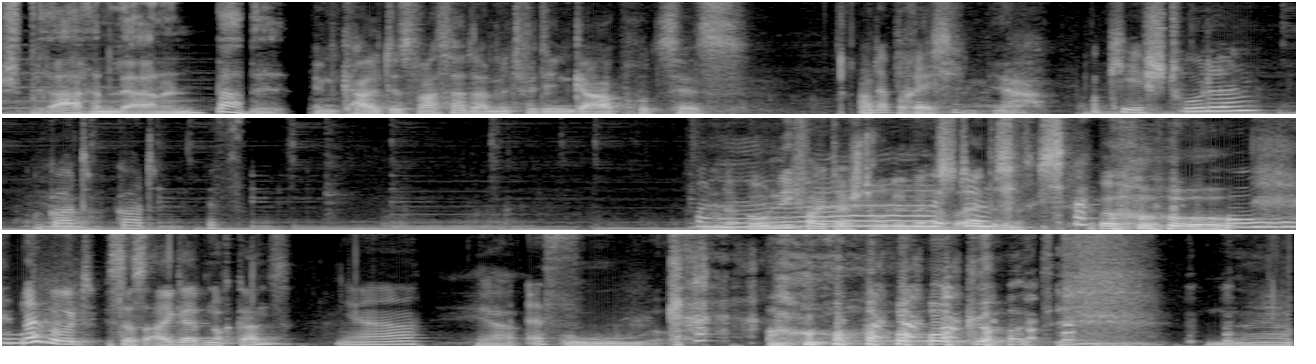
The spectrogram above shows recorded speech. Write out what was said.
Sprachenlernen Bubble. in kaltes Wasser, damit wir den Garprozess Unterbrechen. abbrechen. Ja. Okay, strudeln. Oh Ja. Gott, Gott. Jetzt. Oh, nicht weiter strudeln, wenn das Ei drin ist. Oh. Na gut. Ist das Eigelb noch ganz? Ja. Ja. Es- Uh. Oh Gott. Ja.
